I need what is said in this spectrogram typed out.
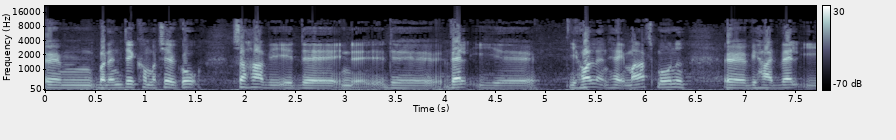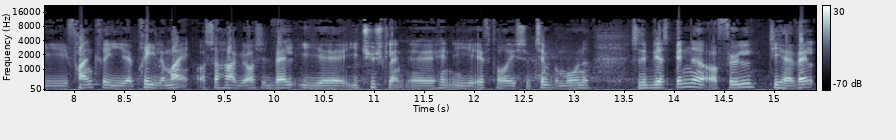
ja øhm, hvordan det kommer til at gå. Så har vi et, øh, en, et øh, valg i, øh, i Holland her i marts måned. Øh, vi har et valg i Frankrig i april og maj, og så har vi også et valg i, øh, i Tyskland øh, hen i efteråret i september måned. Så det bliver spændende at følge de her valg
